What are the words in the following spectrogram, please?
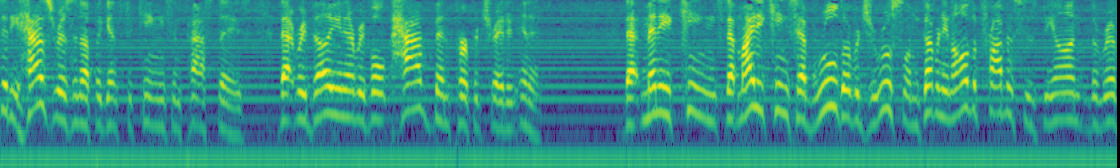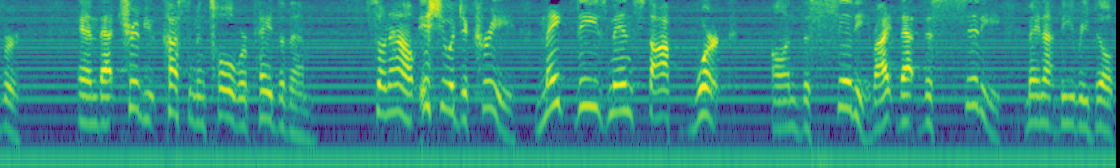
city has risen up against the kings in past days, that rebellion and revolt have been perpetrated in it, that many kings, that mighty kings have ruled over Jerusalem, governing all the provinces beyond the river, and that tribute, custom, and toll were paid to them. So now issue a decree, make these men stop work on the city, right? That the city may not be rebuilt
